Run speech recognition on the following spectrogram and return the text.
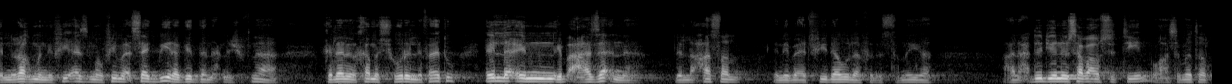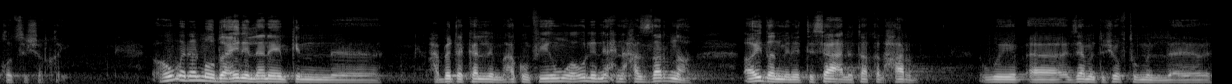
إن رغم إن في أزمة وفي مأساة كبيرة جدا إحنا شفناها خلال الخمس شهور اللي فاتوا إلا إن يبقى عزائنا للي حصل إن بقت في دولة فلسطينية على حدود يونيو 67 وعاصمتها القدس الشرقية. هما ده الموضوعين اللي أنا يمكن آه، حبيت أتكلم معاكم فيهم وأقول إن إحنا حذرنا أيضا من اتساع نطاق الحرب ويبقى زي ما أنتم شفتوا من ال-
